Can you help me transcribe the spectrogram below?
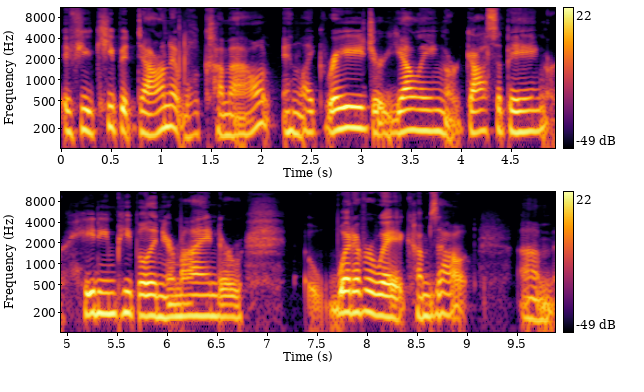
if you keep it down, it will come out in like rage or yelling or gossiping or hating people in your mind or whatever way it comes out um,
